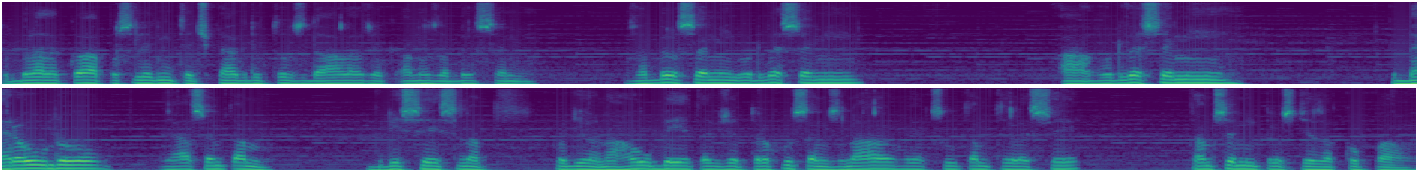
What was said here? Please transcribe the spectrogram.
To byla taková poslední tečka, kdy to vzdál a řekl, ano, zabil jsem ji. Zabil jsem ji, odvez jsem ji a odvez jsem ji k Berounu. Já jsem tam kdysi snad chodil na houby, takže trochu jsem znal, jak jsou tam ty lesy. Tam jsem ji prostě zakopal.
